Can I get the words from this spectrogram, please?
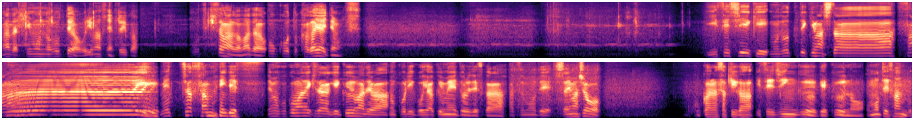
まだ日も昇ってはおりません。というかお月様がまだ方向と輝いてます。伊勢市駅戻ってきました。寒い。めっちゃ寒いです。でもここまで来たら下空までは残り500メートルですから初詣しちゃいましょう。ここから先が伊勢神宮下空の表参道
